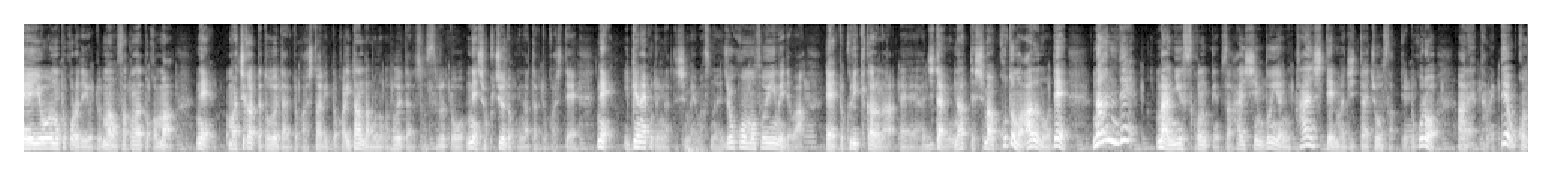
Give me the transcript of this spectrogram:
栄養のところで言うと、まあ、お魚とか、まあ、ね、間違って届いたりとかしたりとか、傷んだものが届いたりすると、ね、食中毒になったりとかして、ね、いけないことになってしまいますので、情報もそういう意味では、えっ、ー、と、クリティカルな、えー、事態になってしまうこともあるので、なんで、まあ、ニュースコンテンツ、配信分野に関して、まあ、実態調査っていうところを改めて行っ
